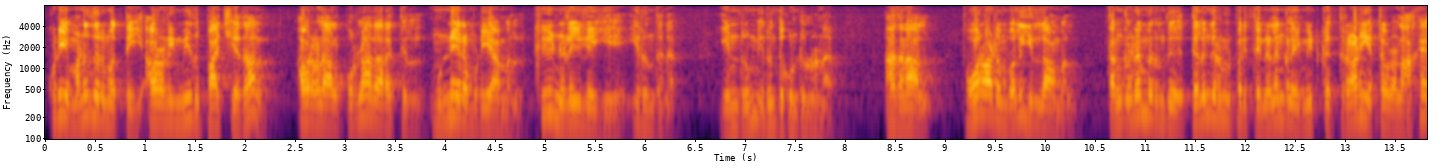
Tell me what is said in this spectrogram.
கொடிய மனு தர்மத்தை அவர்களின் மீது பாய்ச்சியதால் அவர்களால் பொருளாதாரத்தில் முன்னேற முடியாமல் கீழ்நிலையிலேயே இருந்தனர். என்றும் இருந்து கொண்டுள்ளனர். அதனால் போராடும் வலு இல்லாமல் தங்களிடமிருந்து தெலுங்கர்கள் பறித்த நிலங்களை மீட்க திராணியற்றவர்களாக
